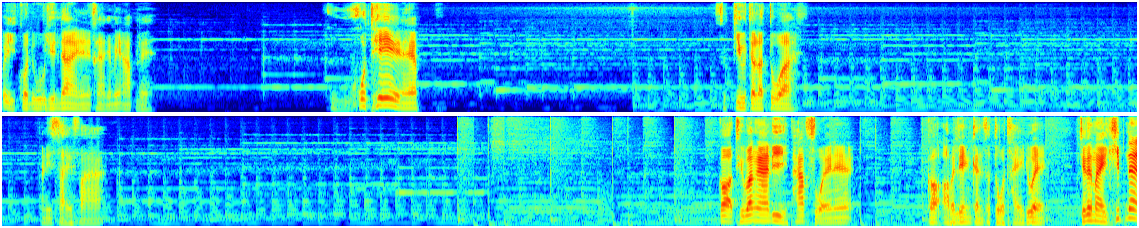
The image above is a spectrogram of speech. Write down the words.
ฮะเฮ้ยกวนอูยืนได้ในขนาดยังไม่อัพเลยโอ้โหโคตรเท่นะครับ สกิลแต่ละตัว อันนี้สายฟ้าก็ถือว่างานดีภาพสวยนะฮะก็เอาไปเล่นกันสตร์ไทยด้วย จอกันใหม่คลิปหน้า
